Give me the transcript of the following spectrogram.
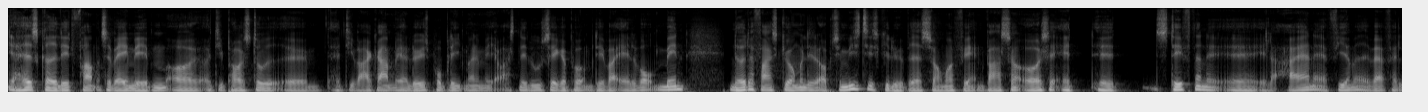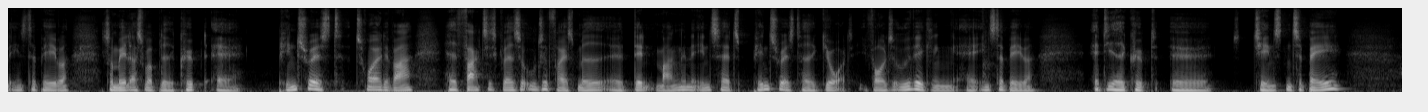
jeg havde skrevet lidt frem og tilbage med dem, og, og de påstod, øh, at de var i gang med at løse problemerne, men jeg var sådan lidt usikker på, om det var alvor. Men noget, der faktisk gjorde mig lidt optimistisk i løbet af sommerferien, var så også, at øh, stifterne, øh, eller ejerne af firmaet, i hvert fald Instapaper, som ellers var blevet købt af Pinterest, tror jeg det var, havde faktisk været så utilfreds med øh, den manglende indsats, Pinterest havde gjort i forhold til udviklingen af Instapaper, at de havde købt øh, tjenesten tilbage.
